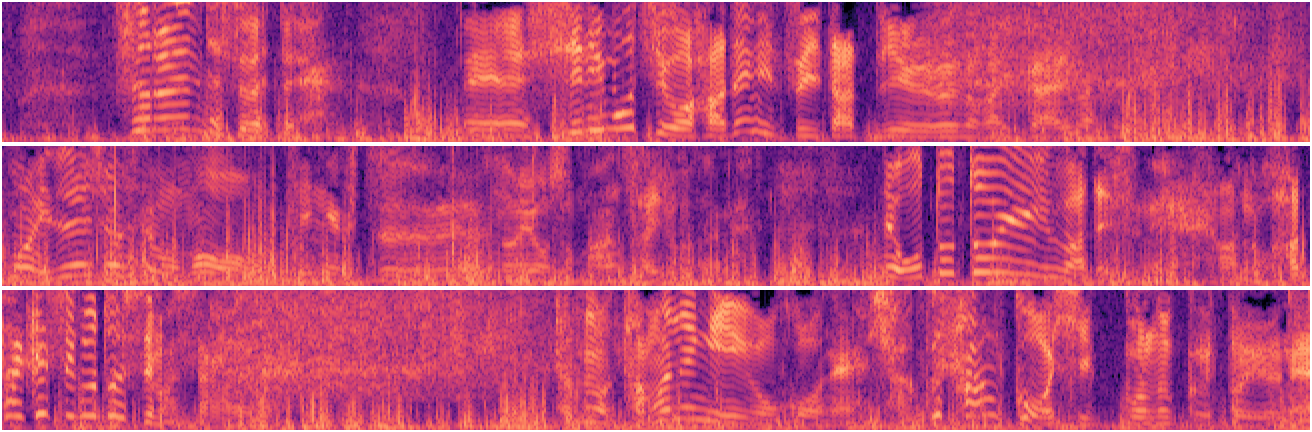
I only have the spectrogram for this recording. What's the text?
つるんで滑って、えー、尻餅を派手についたっていうのが一回ありましてね。もういずれにしましてももう筋肉痛の要素満載でございます。で、おとといはですね、あの、畑仕事してましたからね。の玉ねぎをこうね、103個を引っこ抜くというね、え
